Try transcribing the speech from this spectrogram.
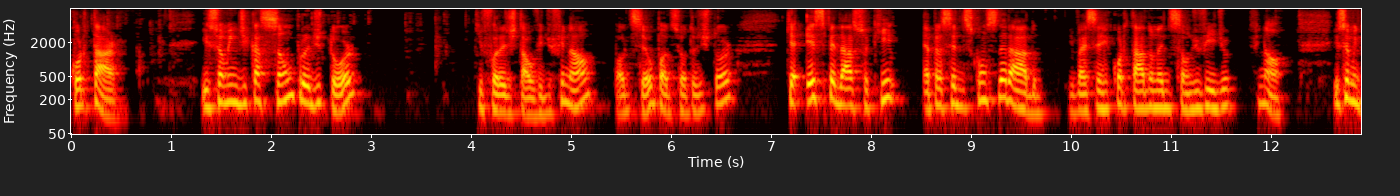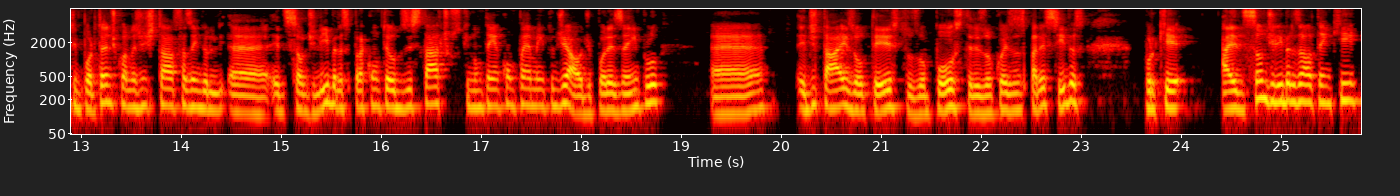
cortar. Isso é uma indicação para o editor que for editar o vídeo final, pode ser pode ser outro editor, que é esse pedaço aqui é para ser desconsiderado e vai ser recortado na edição de vídeo final. Isso é muito importante quando a gente está fazendo é, edição de Libras para conteúdos estáticos que não tem acompanhamento de áudio. Por exemplo, é, editais ou textos ou pôsteres ou coisas parecidas, porque a edição de Libras ela tem que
